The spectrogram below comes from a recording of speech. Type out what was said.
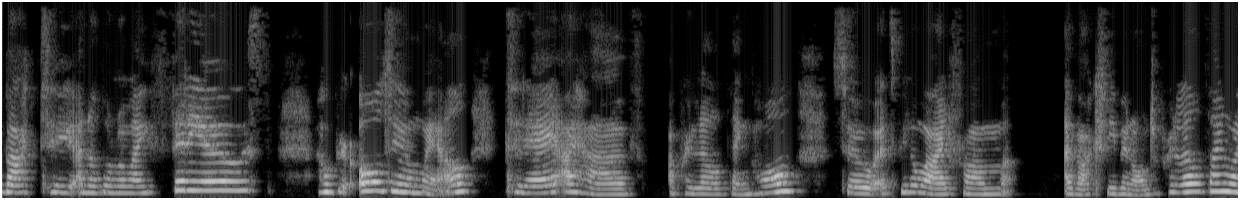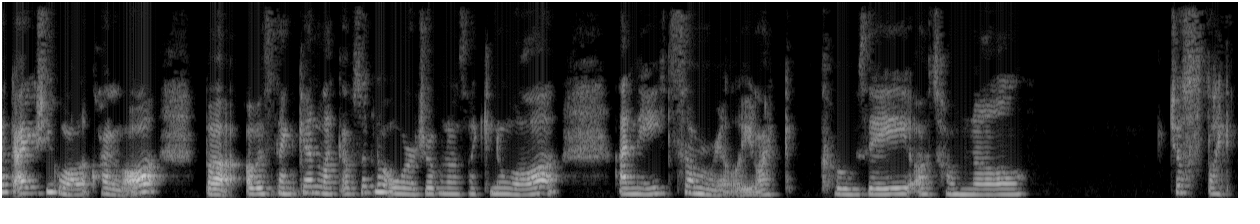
back to another one of my videos. I hope you're all doing well. Today I have a Pretty Little Thing haul. So it's been a while from I've actually been on to Pretty Little Thing. Like I usually on it quite a lot but I was thinking like I was looking at wardrobe and I was like you know what I need some really like cozy autumnal just like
